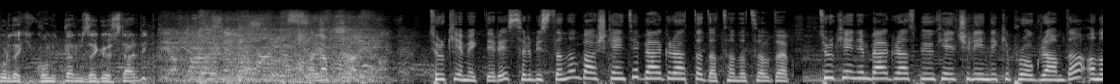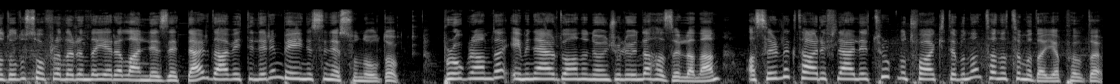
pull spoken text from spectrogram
buradaki konuklarımıza gösterdik. Türk yemekleri Sırbistan'ın başkenti Belgrad'da da tanıtıldı. Türkiye'nin Belgrad Büyükelçiliğindeki programda Anadolu sofralarında yer alan lezzetler davetlilerin beğenisine sunuldu. Programda Emine Erdoğan'ın öncülüğünde hazırlanan Asırlık Tariflerle Türk Mutfağı kitabının tanıtımı da yapıldı.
